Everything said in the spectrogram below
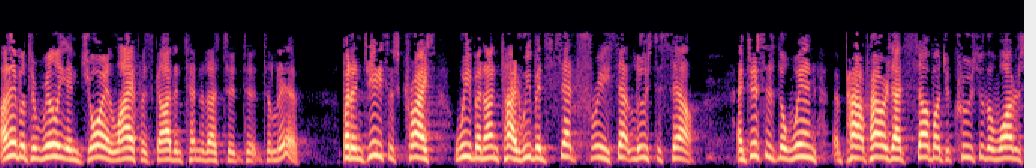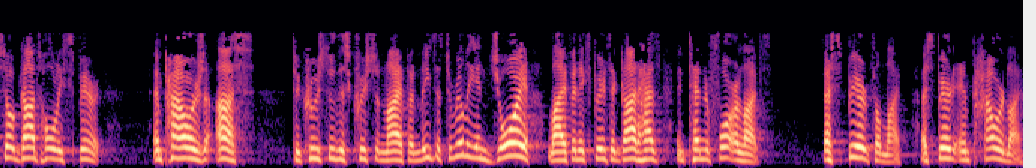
unable to really enjoy life as God intended us to, to, to live. But in Jesus Christ, we've been untied. We've been set free, set loose to sail. And just as the wind powers that sailboat to cruise through the water, so God's Holy Spirit empowers us to cruise through this Christian life and leads us to really enjoy life and experience that God has intended for our lives. A spirit filled life, a spirit empowered life.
